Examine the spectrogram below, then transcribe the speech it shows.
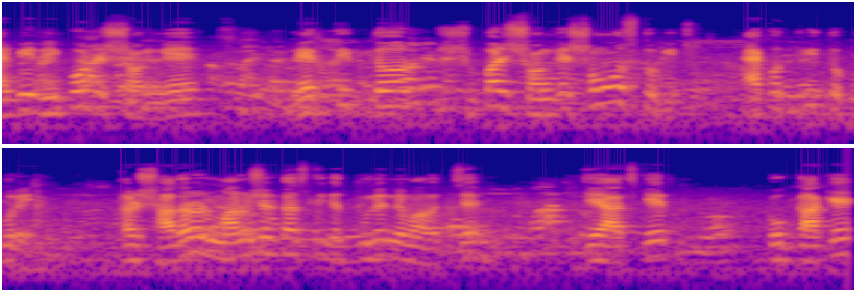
আইবি রিপোর্টের সঙ্গে, নেতৃত্বর সুপারিশ সঙ্গে সমস্ত কিছু একত্রিত করে কারণ সাধারণ মানুষের কাছ থেকে তুলে নেওয়া হচ্ছে যে আজকের কাকে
